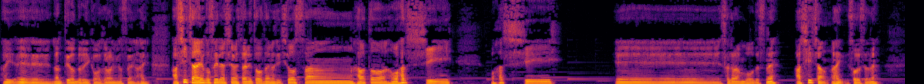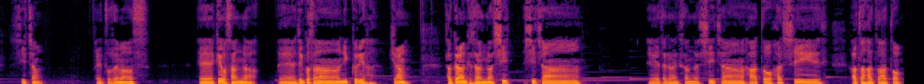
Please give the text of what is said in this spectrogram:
はい、えー、なんて呼んだらいいかわかりません。はい。あ、しーちゃん、ようこそいらっしゃいました。ありがとうございます。しょうさん、ハート、おはっしー、おはっしー、えー、さくらんぼですね。あ、しーちゃん、はい、そうですよね。しーちゃん、ありがとうございます。えー、けいこさんが、えー、じんこさん、にっくり、きらん。たくらんけさんが、し、しーちゃん。えー、たくらんけさんが、しーちゃん、ハート、ハッシー、ハート、ハート、ハート。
